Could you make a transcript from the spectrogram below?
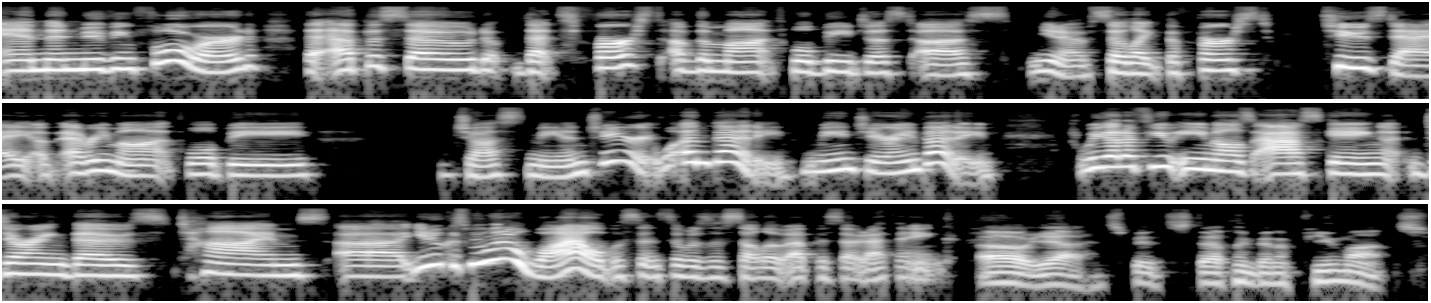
And then moving forward, the episode that's first of the month will be just us, you know, so like the first Tuesday of every month will be just me and Jerry. Well, and Betty, me and Jerry and Betty we got a few emails asking during those times uh you know because we went a while since there was a solo episode i think Oh, yeah. It's, it's definitely been a few months.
